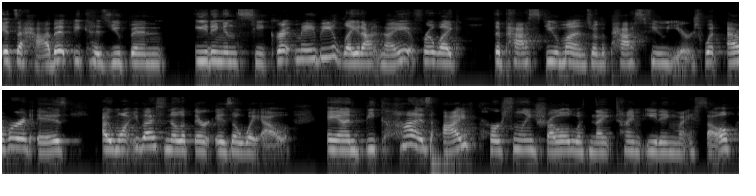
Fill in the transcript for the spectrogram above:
it's a habit because you've been eating in secret, maybe late at night for like the past few months or the past few years, whatever it is. I want you guys to know that there is a way out. And because I've personally struggled with nighttime eating myself,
